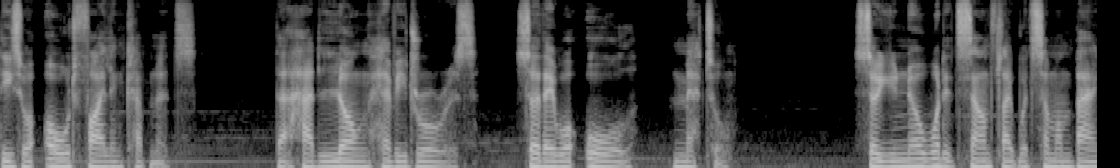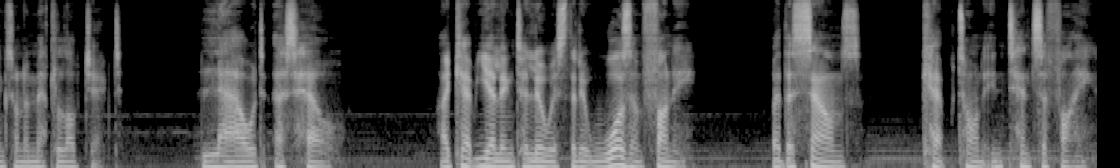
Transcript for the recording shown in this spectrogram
These were old filing cabinets that had long, heavy drawers, so they were all metal so you know what it sounds like when someone bangs on a metal object. Loud as hell. I kept yelling to Lewis that it wasn't funny, but the sounds kept on intensifying,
